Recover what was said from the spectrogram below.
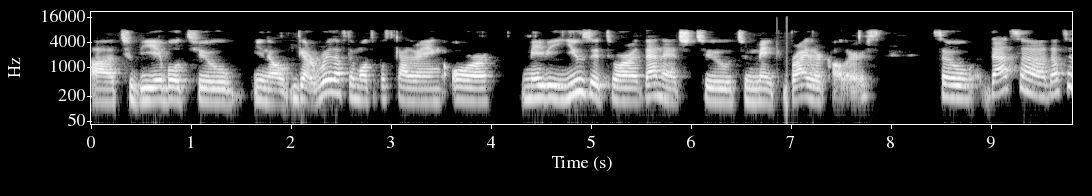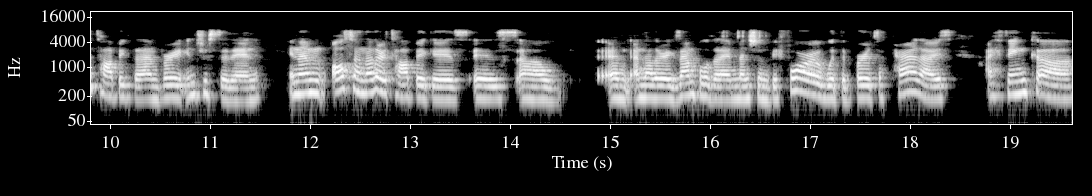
uh, to be able to, you know, get rid of the multiple scattering or maybe use it to our advantage to to make brighter colors. So that's a that's a topic that I'm very interested in. And then also another topic is is uh, another example that I mentioned before with the birds of paradise I think uh,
